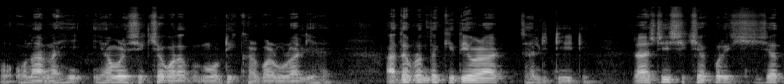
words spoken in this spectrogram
होणार नाही. यामुळे शिक्षक वर्गात मोठी खळबळ उडाली आहे. आतापर्यंत किती वेळा झाली टी ई टी राष्ट्रीय शिक्षक परिषद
